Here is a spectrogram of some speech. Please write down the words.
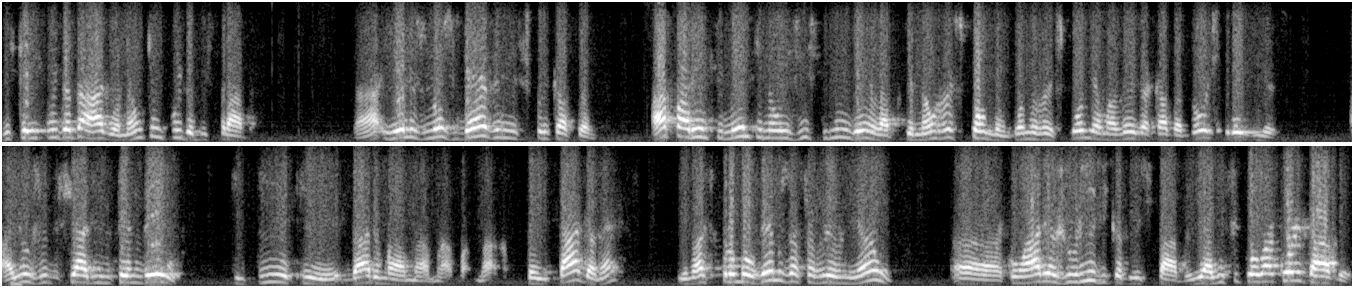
de quem cuida da água, não quem cuida da estrada. Tá? E eles nos devem explicação. Aparentemente não existe ninguém lá, porque não respondem. Quando respondem é uma vez a cada dois, três meses. Aí o judiciário entendeu que tinha que dar uma, uma, uma, uma peitada, né? E nós promovemos essa reunião uh, com a área jurídica do Estado. E ali ficou acordado.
